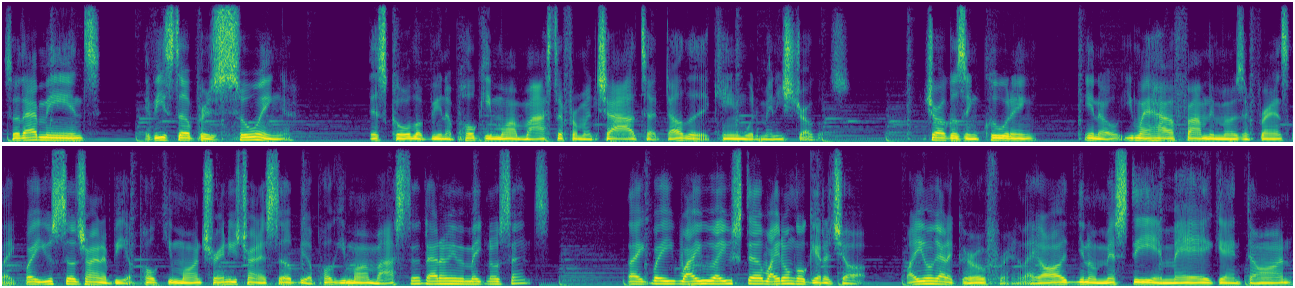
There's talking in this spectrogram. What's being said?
So that means if he's still pursuing this goal of being a Pokemon master from a child to adult, it came with many struggles. Struggles including, you know, you might have family members and friends like, wait, you still trying to be a Pokemon trainer? You trying to still be a Pokemon master? That don't even make no sense. Like, wait, why why you still why you don't go get a job? Why you don't got a girlfriend? Like all you know, Misty and Meg and Dawn,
